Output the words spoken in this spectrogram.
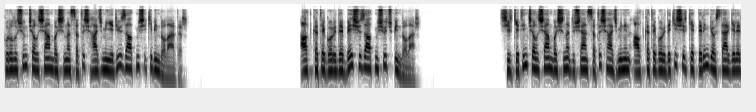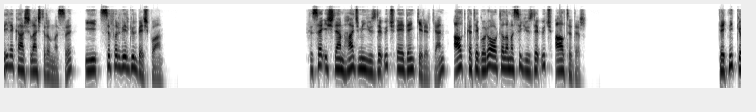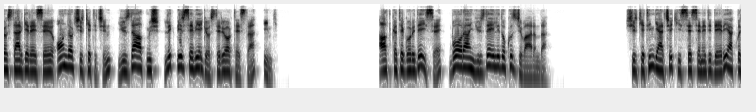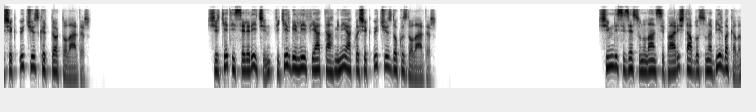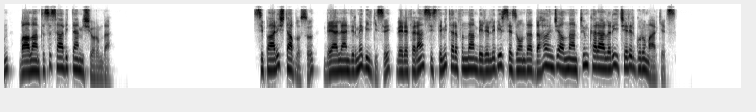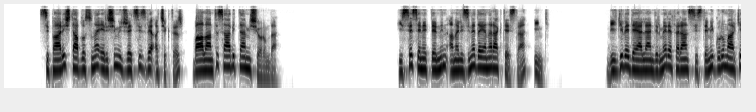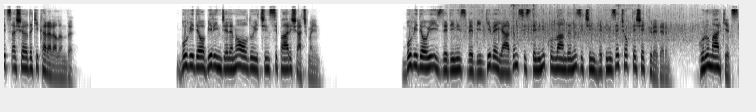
Kuruluşun çalışan başına satış hacmi 762 bin dolardır. Alt kategoride 563 bin dolar. Şirketin çalışan başına düşen satış hacminin alt kategorideki şirketlerin göstergeleriyle karşılaştırılması, iyi, 0,5 puan. Kısa işlem hacmi %3'e denk gelirken, alt kategori ortalaması %3.6'dır. Teknik gösterge RSE 14 şirket için %60'lık bir seviye gösteriyor Tesla, Inc. Alt kategoride ise bu oran %59 civarında. Şirketin gerçek hisse senedi değeri yaklaşık 344 dolardır. Şirket hisseleri için fikir birliği fiyat tahmini yaklaşık 309 dolardır. Şimdi size sunulan sipariş tablosuna bir bakalım, bağlantısı sabitlenmiş yorumda. Sipariş tablosu, değerlendirme bilgisi ve referans sistemi tarafından belirli bir sezonda daha önce alınan tüm kararları içerir Guru Markets. Sipariş tablosuna erişim ücretsiz ve açıktır, bağlantı sabitlenmiş yorumda. Hisse senetlerinin analizine dayanarak Tesla, Inc. Bilgi ve değerlendirme referans sistemi Guru Markets aşağıdaki karar alındı. Bu video bir inceleme olduğu için sipariş açmayın. Bu videoyu izlediğiniz ve bilgi ve yardım sistemini kullandığınız için hepinize çok teşekkür ederim. Guru Markets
